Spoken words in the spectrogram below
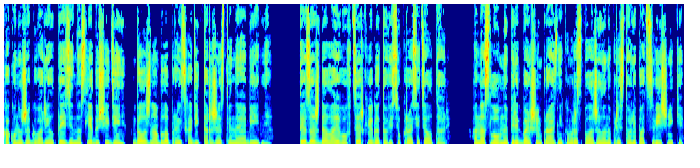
Как он уже говорил Тезе, на следующий день должна была происходить торжественная обедня. Теза ждала его в церкви, готовясь украсить алтарь. Она словно перед большим праздником расположила на престоле подсвечники,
